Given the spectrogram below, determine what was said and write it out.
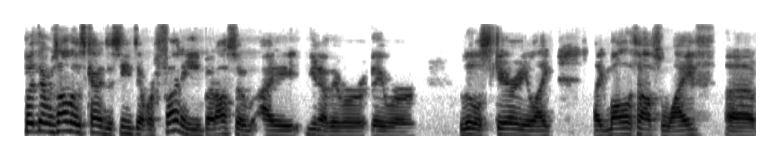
But there was all those kinds of scenes that were funny, but also I, you know, they were they were a little scary. Like like Molotov's wife, uh,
